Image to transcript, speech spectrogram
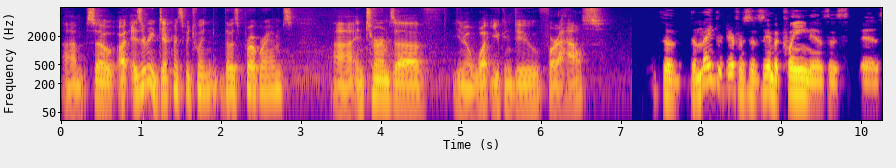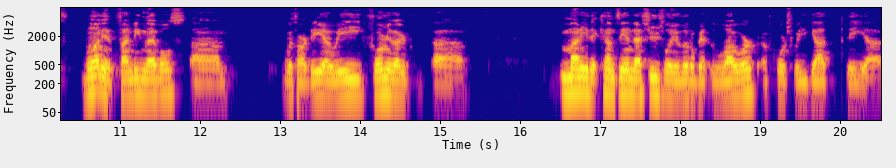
Um, so, uh, is there any difference between those programs uh, in terms of you know what you can do for a house? The the major differences in between is is, is one in funding levels. Um, with our DOE formula uh, money that comes in, that's usually a little bit lower. Of course, we got the uh,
